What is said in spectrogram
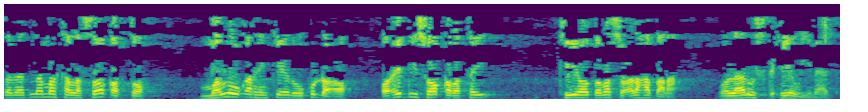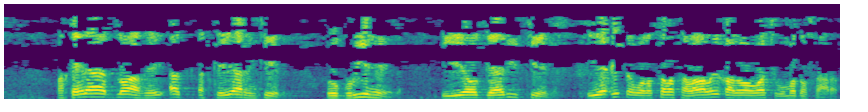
dabeedna marka la soo qabto maluuq arrinkeeda uu ku dhaco oo ciddii soo qabatay kii oo daba socdo haddana oo laaluush bixiye u yimaado. Marka in aada loo adkeeyo arrinkeeda oo guryaheeda iyo gaadiidkeeda iyo cidda wadataba tallaaba laga qaado waa waajib ummadda saaran.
